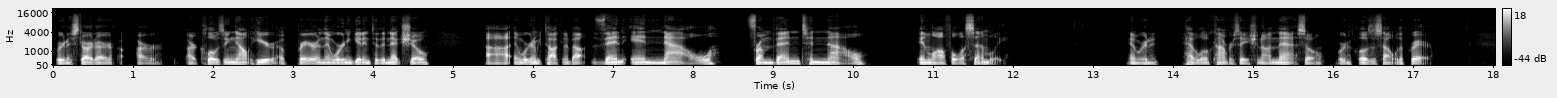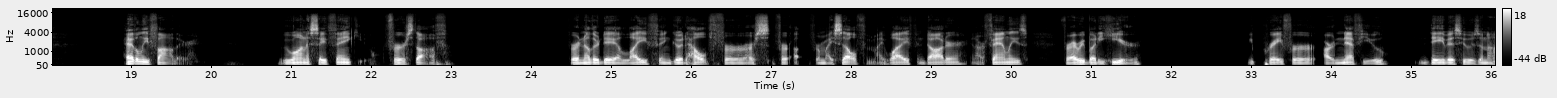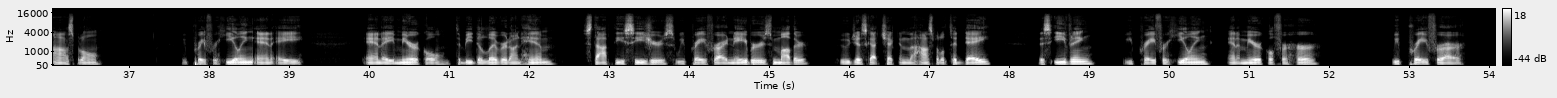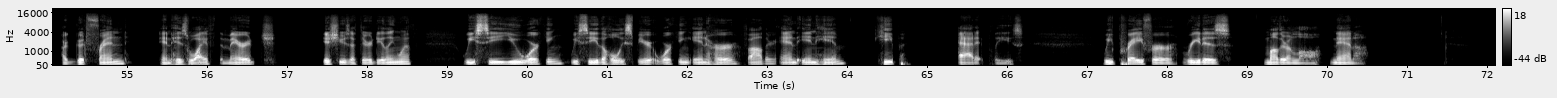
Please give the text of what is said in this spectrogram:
we're gonna start our our our closing out here of prayer, and then we're gonna get into the next show, uh, and we're gonna be talking about then and now, from then to now, in lawful assembly, and we're gonna have a little conversation on that. So we're gonna close this out with a prayer. Heavenly Father, we want to say thank you first off for another day of life and good health for our, for uh, for myself and my wife and daughter and our families, for everybody here. We pray for our nephew Davis, who is in the hospital. We pray for healing and a and a miracle to be delivered on him. Stop these seizures. We pray for our neighbor's mother, who just got checked into the hospital today. This evening, we pray for healing and a miracle for her. We pray for our our good friend and his wife, the marriage issues that they're dealing with. We see you working. We see the Holy Spirit working in her, Father, and in him. Keep at it, please. We pray for Rita's mother in law, Nana.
